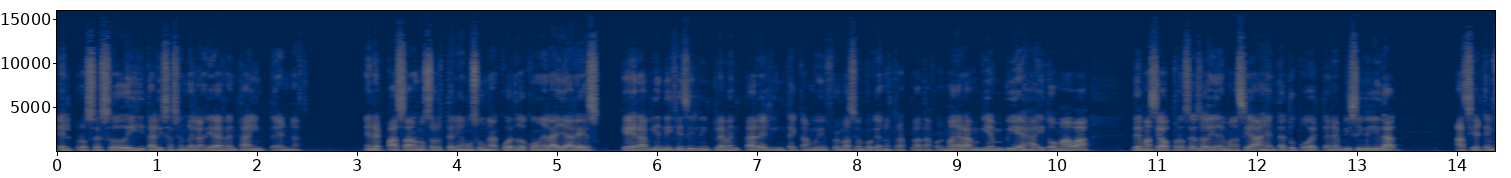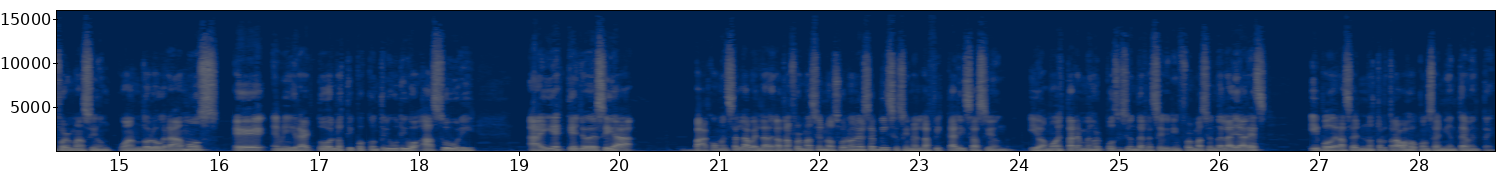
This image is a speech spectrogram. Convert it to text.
el proceso de digitalización del área de rentas internas. En el pasado nosotros teníamos un acuerdo con el IRS que era bien difícil de implementar el intercambio de información porque nuestras plataformas eran bien viejas y tomaba demasiados procesos y demasiada gente tu poder tener visibilidad a cierta información. Cuando logramos eh, emigrar todos los tipos contributivos a Suri, ahí es que yo decía, va a comenzar la verdadera transformación no solo en el servicio, sino en la fiscalización. Y vamos a estar en mejor posición de recibir información del IRS y poder hacer nuestro trabajo concernientemente.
